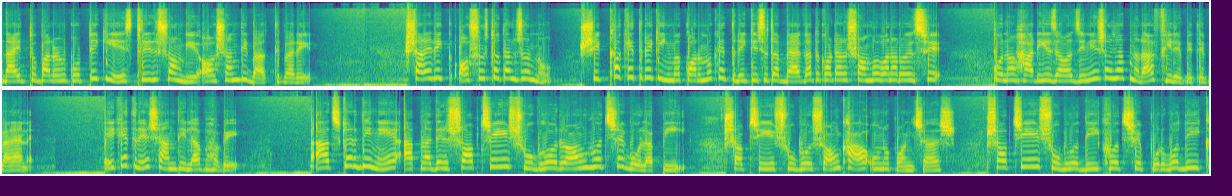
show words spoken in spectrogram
দায়িত্ব পালন করতে গিয়ে স্ত্রীর সঙ্গে অশান্তি বাড়তে পারে। শারীরিক অসুস্থতার জন্য শিক্ষাক্ষেত্রে কিংবা কর্মক্ষেত্রে কিছুটা ব্যাঘাত ঘটার সম্ভাবনা রয়েছে। কোনো হারিয়ে যাওয়া জিনিস আজ আপনারা ফিরে পেতে পারেন। এক্ষেত্রে শান্তি লাভ হবে। আজকের দিনে আপনাদের সবচেয়ে শুভ রং হচ্ছে গোলাপি। সবচেয়ে শুভ সংখ্যা উনপঞ্চাশ সবচেয়ে শুভ দিক হচ্ছে পূর্ব দিক।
